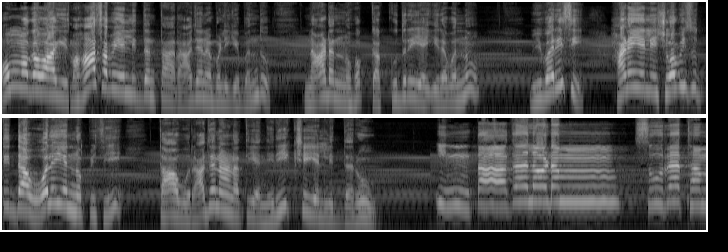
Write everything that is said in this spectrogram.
ಒಮ್ಮೊಗವಾಗಿ ಮಹಾಸಭೆಯಲ್ಲಿದ್ದಂಥ ರಾಜನ ಬಳಿಗೆ ಬಂದು ನಾಡನ್ನು ಹೊಕ್ಕ ಕುದುರೆಯ ಇರವನ್ನು ವಿವರಿಸಿ ಹಣೆಯಲ್ಲಿ ಶೋಭಿಸುತ್ತಿದ್ದ ಓಲೆಯನ್ನೊಪ್ಪಿಸಿ ತಾವು ರಾಜನಾಣತಿಯ ನಿರೀಕ್ಷೆಯಲ್ಲಿದ್ದರು. ಇಂತಾಗಲೊಡಂ ಸುರಥಂ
